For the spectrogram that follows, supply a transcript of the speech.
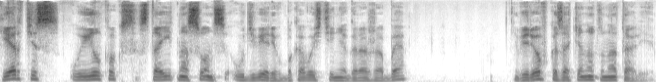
Кертис Уилкокс стоит на солнце у двери в боковой стене гаража «Б». Веревка затянута на талии.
